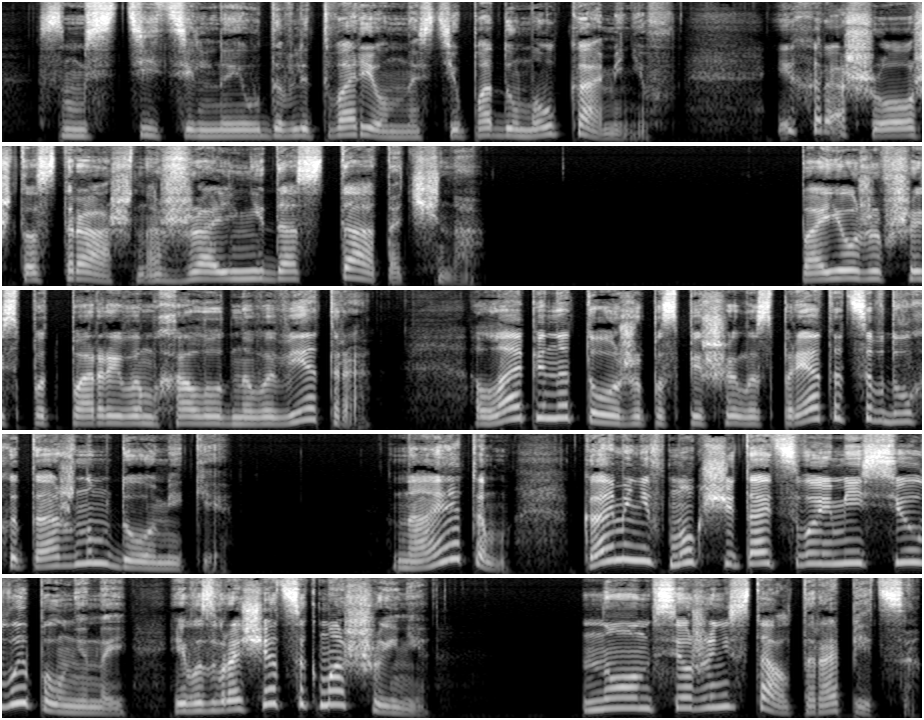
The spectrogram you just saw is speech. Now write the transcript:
— с мстительной удовлетворенностью подумал Каменев — и хорошо, что страшно, жаль, недостаточно. Поежившись под порывом холодного ветра, Лапина тоже поспешила спрятаться в двухэтажном домике. На этом Каменев мог считать свою миссию выполненной и возвращаться к машине, но он все же не стал торопиться.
